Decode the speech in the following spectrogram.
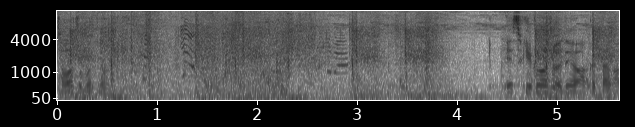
잡아줘 먼저. 얘 스킬 끊어줘야 돼요 아꼈다가.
